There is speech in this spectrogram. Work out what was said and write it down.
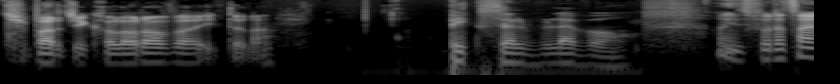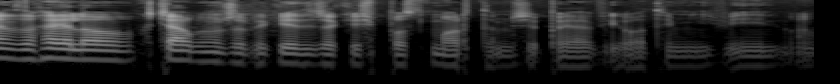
czy bardziej kolorowe i tyle. Pixel w lewo. No nic, wracając do Halo, chciałbym, żeby kiedyś jakieś postmortem się pojawiło o tym i no,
